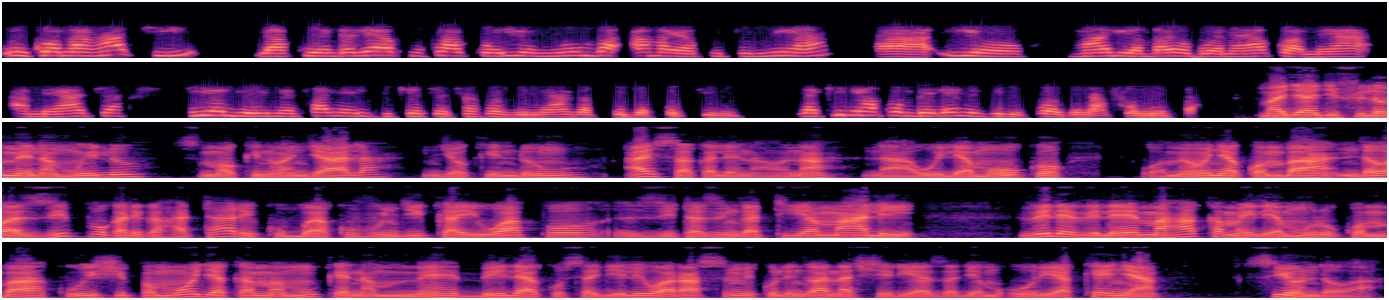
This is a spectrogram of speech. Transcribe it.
uko na haki ya kuendelea kukaa kwa hiyo nyumba ama ya kutumia hiyo uh, mali ambayo bwana yako amea, ameacha. Hiyo ndio imefanya hizi kesi sasa zimeanza kuja kotini, lakini hapo mbeleni zilikuwa zinafunika. Majaji Filomena Mwilu, Smokin Wanjala, Njoki Ndung'u, Isaac Lenaona na William Ouko wameonya kwamba ndoa zipo katika hatari kubwa ya kuvunjika iwapo zitazingatia mali. Vile vile mahakama iliamuru kwamba kuishi pamoja kama mke na mme bila ya kusajiliwa rasmi kulingana na sheria za Jamhuri ya Kenya siyo ndoa.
